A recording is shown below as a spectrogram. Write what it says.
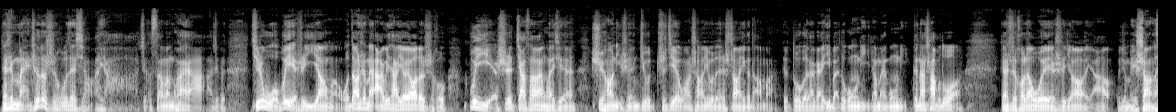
但是买车的时候我在想，哎呀，这个三万块啊，这个其实我不也是一样嘛？我当时买阿维塔幺幺的时候，不也是加三万块钱，续航里程就直接往上又能上一个档嘛？就多个大概一百多公里、两百公里，跟它差不多。但是后来我也是咬咬牙，我就没上了，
